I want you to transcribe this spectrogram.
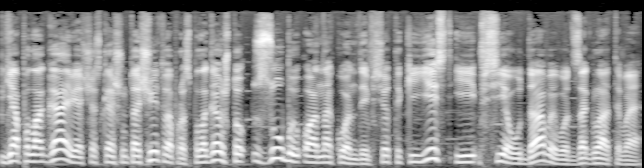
я полагаю, я сейчас, конечно, уточню этот вопрос, полагаю, что зубы у анаконды все-таки есть, и все удавы, вот заглатывая,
